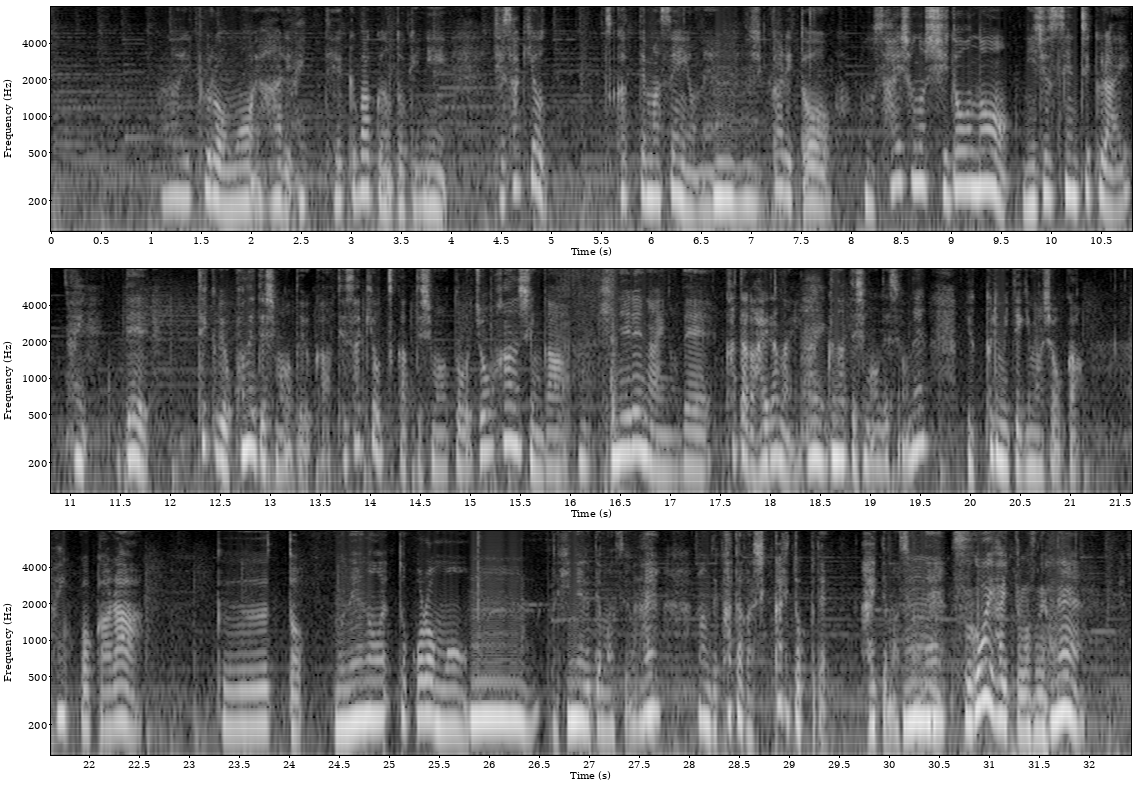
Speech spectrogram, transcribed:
新井プロもやはりテイクバックの時に手先を使ってませんよね、うんうん、しっかりとこの最初の指導の20センチくらいで、はい、手首をこねてしまうというか手先を使ってしまうと上半身がひねれないので、肩が入らないくなってしまうんですよね、はい、ゆっくり見ていきましょうか、はい、ここからぐーっと胸のところもひねれてますよね、なので肩がしっかりトップで入ってますよね、うん、すごい入ってますね。ね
